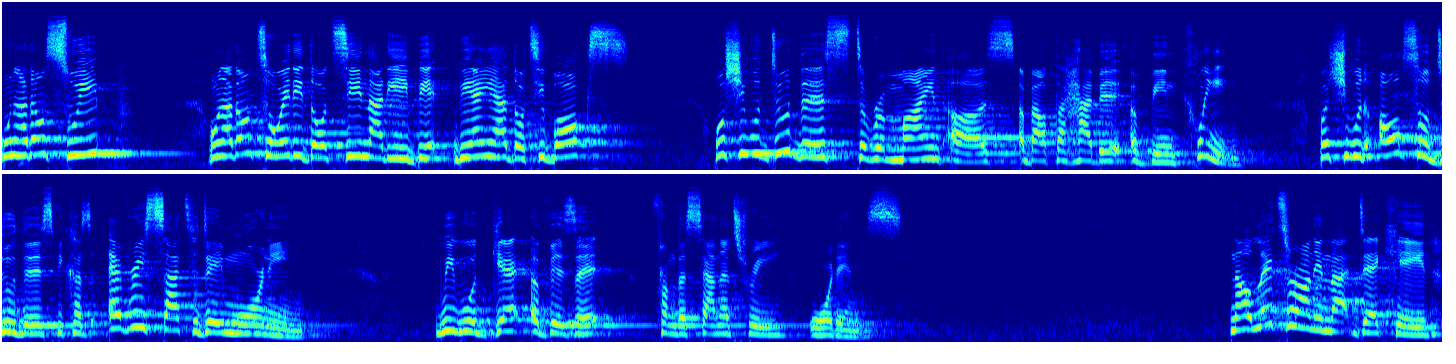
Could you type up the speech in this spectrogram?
Una don't sweep, una don't towe di doti na di bien doti box. Well, she would do this to remind us about the habit of being clean. But she would also do this because every Saturday morning, we would get a visit from the sanitary wardens. Now, later on in that decade,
